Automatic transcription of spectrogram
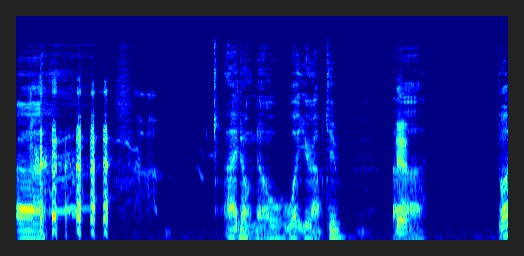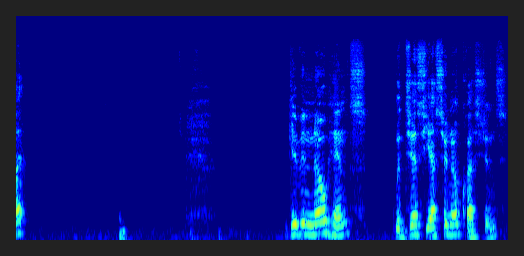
Uh, I don't know what you're up to. Yeah. Uh, but, given no hints, with just yes or no questions,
